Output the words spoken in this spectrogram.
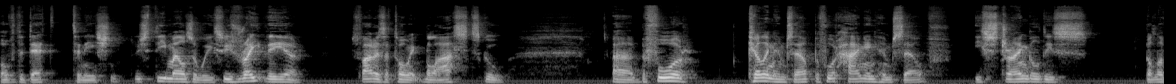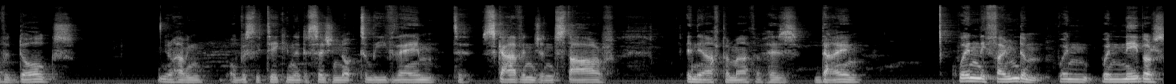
of the detonation. It was three miles away. So he's right there as far as atomic blasts go. Uh, before killing himself, before hanging himself, he strangled his beloved dogs. You know, having obviously taken the decision not to leave them to scavenge and starve in the aftermath of his dying. When they found him, when when neighbours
